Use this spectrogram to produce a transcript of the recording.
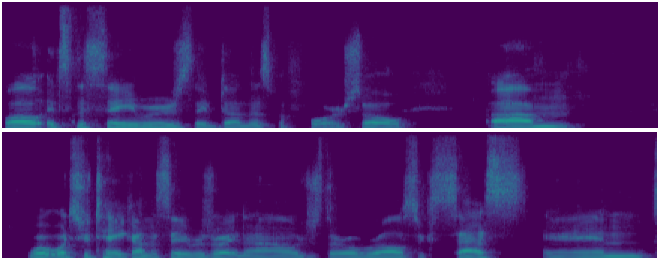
Well, it's the Sabres. They've done this before. So, um, what, what's your take on the Sabres right now? Just their overall success. And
